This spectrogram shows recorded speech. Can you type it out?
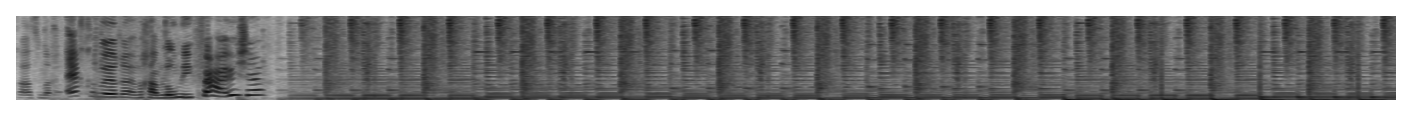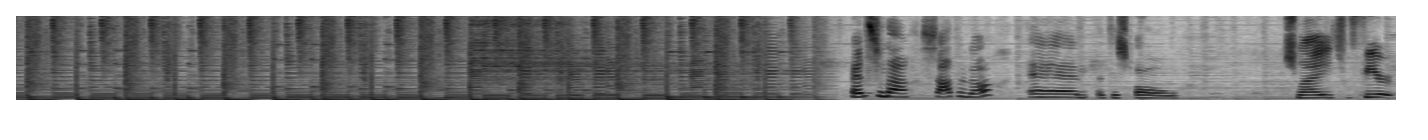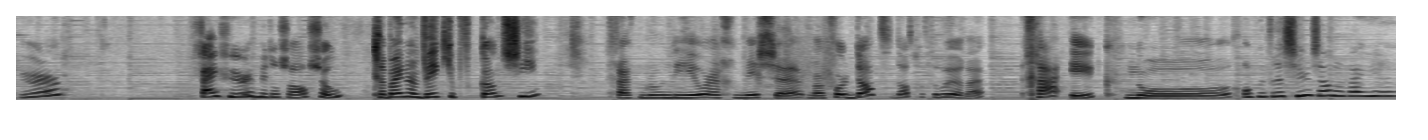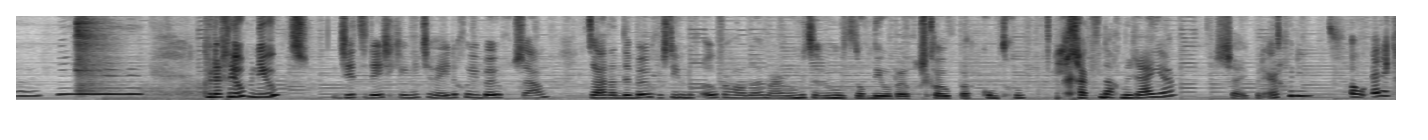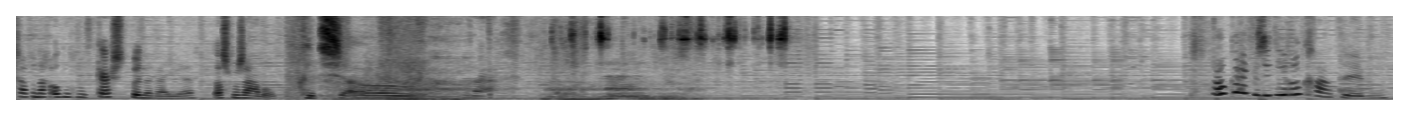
Het gaat vandaag echt gebeuren. We gaan Blondie verhuizen. Het is vandaag zaterdag en het is al volgens mij 4 uur. 5 uur inmiddels al, zo. Ik ga bijna een weekje op vakantie. Ik ga Blondie heel erg missen. Maar voordat dat gaat gebeuren, ga ik nog op een dressuurzadel rijden. Ik ben echt heel benieuwd. Er zitten deze keer niet zo hele goede beugels aan. Het waren de beugels die we nog over hadden, maar we moeten, we moeten nog nieuwe beugels kopen. Komt goed. Ga ik vandaag mee rijden. Eh, ik ben erg benieuwd. Oh, en ik ga vandaag ook nog met kerstspullen rijden. Dat is mijn zadel. Goed zo. Oh, kijk, er zit hier ook gaten in.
